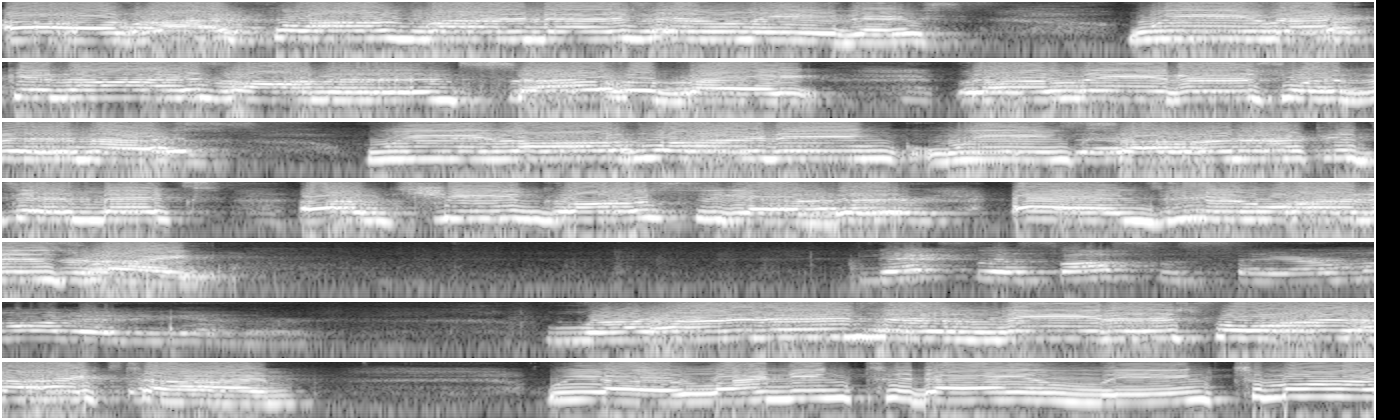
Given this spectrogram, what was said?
of lifelong learners and leaders. We recognize, honor, and celebrate the leaders within us. We love learning, we excel in academics, achieve goals together, and do what is right. Next, let's also say our motto together. Learners and leaders for a lifetime. We are learning today and leading tomorrow.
